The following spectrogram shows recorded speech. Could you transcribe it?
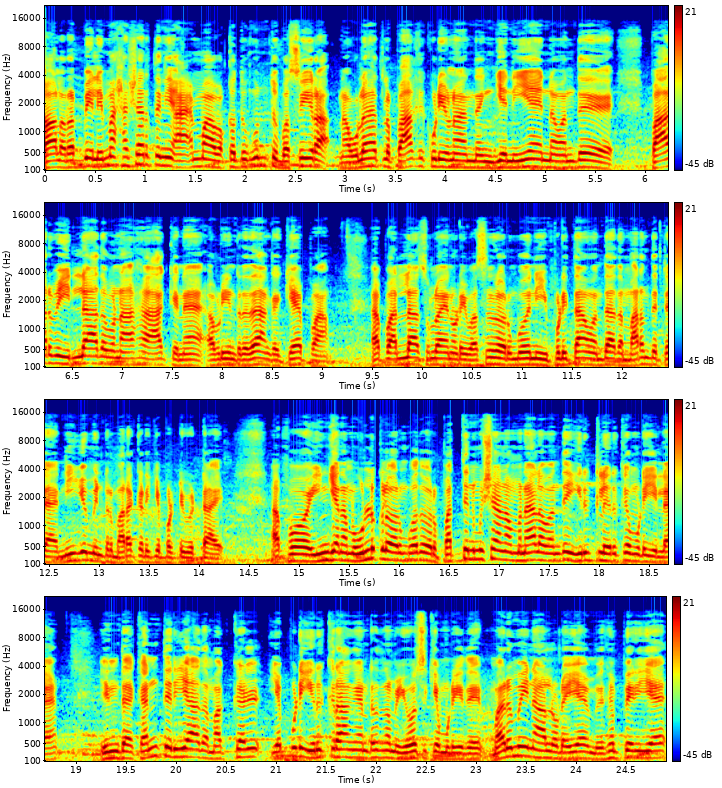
கால ரப்பி லிம ஹஷர்த்தனி அம்மா வக்கத்து குந்து பசீரா? நான் உலகத்தில் பார்க்கக்கூடியவனா அந்த இங்கே நீயே என்னை வந்து பார்வை இல்லாதவனாக ஆக்கின? அப்படின்றத அங்கே கேட்பான். அப்போ அல்லாஹ் சொல்லுவா என்னுடைய வசனம் வரும்போது நீ இப்படித்தான் வந்து அதை மறந்துட்ட. நீயும் இன்று மறக்கடிக்கப்பட்டு விட்டாய். அப்போது இங்கே நம்ம உள்ளுக்குள்ளே வரும்போது ஒரு பத்து நிமிஷம் நம்மளால் வந்து இருட்டில் இருக்க முடியல. இந்த கண் தெரியாத மக்கள் எப்படி இருக்கிறாங்கன்றது நம்ம யோசிக்க முடியுது. மறுமை நாளுடைய மிகப்பெரிய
